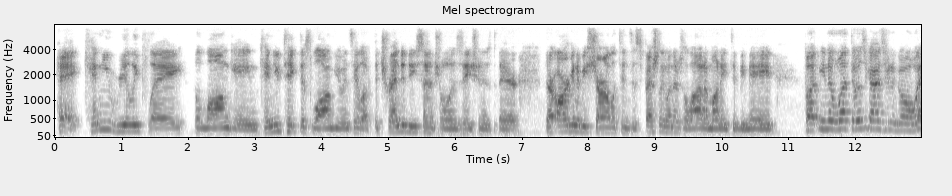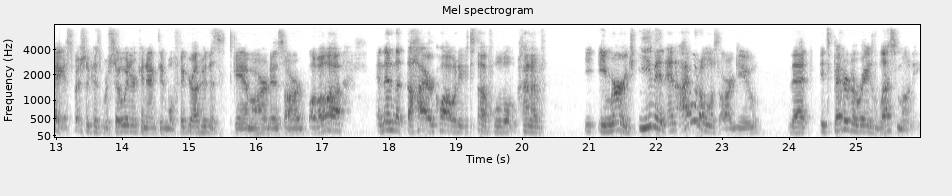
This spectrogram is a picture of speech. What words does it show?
hey, can you really play the long game? Can you take this long view and say, look, the trend of decentralization is there. There are going to be charlatans, especially when there's a lot of money to be made. But you know what? Those guys are going to go away, especially because we're so interconnected. We'll figure out who the scam artists are, blah, blah, blah. And then the, the higher quality stuff will kind of e- emerge. Even, and I would almost argue that it's better to raise less money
